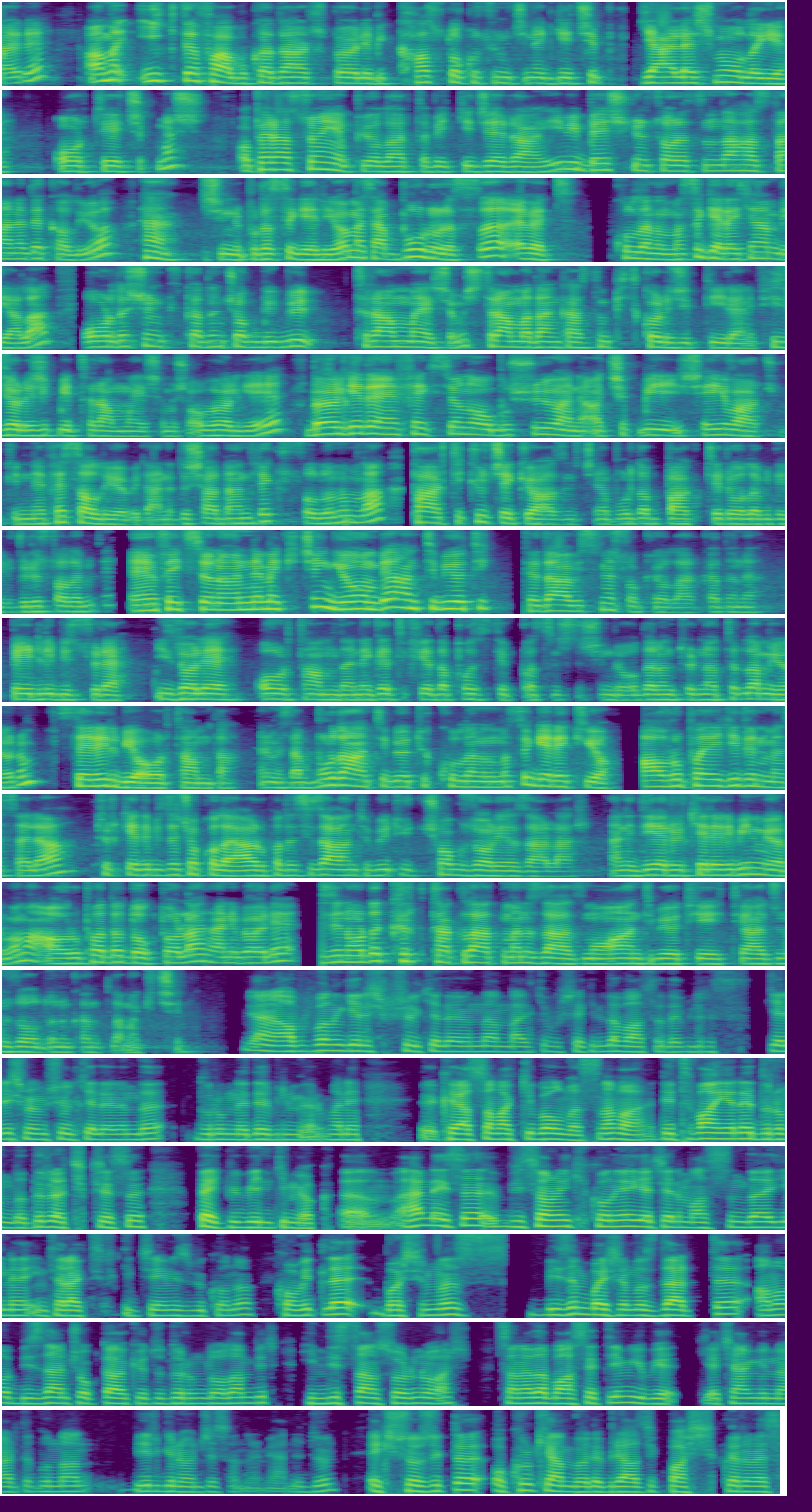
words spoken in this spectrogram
ama ilk defa bu kadar böyle bir kas dokusunun içine geçip yerleşme olayı ortaya çıkmış. Operasyon yapıyorlar tabii ki cerrahi. Bir 5 gün sonrasında hastanede kalıyor. Heh, şimdi burası geliyor. Mesela burası evet, kullanılması gereken bir alan. Orada çünkü kadın çok büyük bir travma yaşamış. Travmadan kastım psikolojik değil, hani, fizyolojik bir travma yaşamış o bölgeye. Bölgede enfeksiyon, o, bu, hani, açık bir şeyi var çünkü nefes alıyor bir de, hani, dışarıdan direkt solunumla partikül çekiyor ağzının içine. Burada bakteri olabilir, virüs olabilir. Enfeksiyonu önlemek için yoğun bir antibiyotik tedavisine sokuyorlar kadını belli bir süre. İzole ortamda, negatif ya da pozitif basınçlı, şimdi odanın türünü hatırlamıyorum. Steril bir ortamda. Hani, mesela burada antibiyotik kullanılması gerekiyor. Avrupa'ya gidin mesela. Türkiye'de bizde çok kolay. Avrupa'da size antibiyotiği çok zor yazarlar. Hani, diğer ülkeleri bilmiyorum ama Avrupa'da doktorlar, hani, böyle sizin orada 40 takla atmanız lazım o antibiyotiğe ihtiyacınız olduğunu kanıtlamak için. Yani Avrupa'nın gelişmiş ülkelerinden belki bu şekilde bahsedebiliriz. Gelişmemiş ülkelerinde durum nedir bilmiyorum. Hani, eee, kıyaslamak gibi olmasın ama Litvanya ne durumdadır açıkçası pek bir bilgim yok. Her neyse bir sonraki konuya geçelim. Aslında yine interaktif gideceğimiz bir konu. Covid'le başımız, bizim başımız dertte ama bizden çok daha kötü durumda olan bir Hindistan sorunu var. Sana da bahsettiğim gibi geçen günlerde, bundan 1 gün önce sanırım yani dün, Ekşi Sözlük'te okurken böyle birazcık başlıkları vs.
